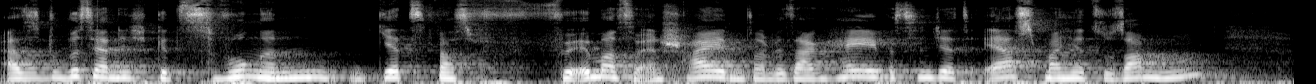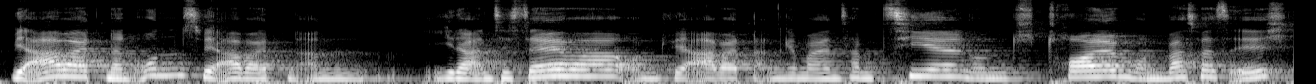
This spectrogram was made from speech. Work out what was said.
Also du bist ja nicht gezwungen, jetzt was für immer zu entscheiden, sondern wir sagen, hey, wir sind jetzt erstmal hier zusammen wir arbeiten an uns, wir arbeiten an jeder an sich selber und wir arbeiten an gemeinsamen Zielen und Träumen und was weiß ich.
